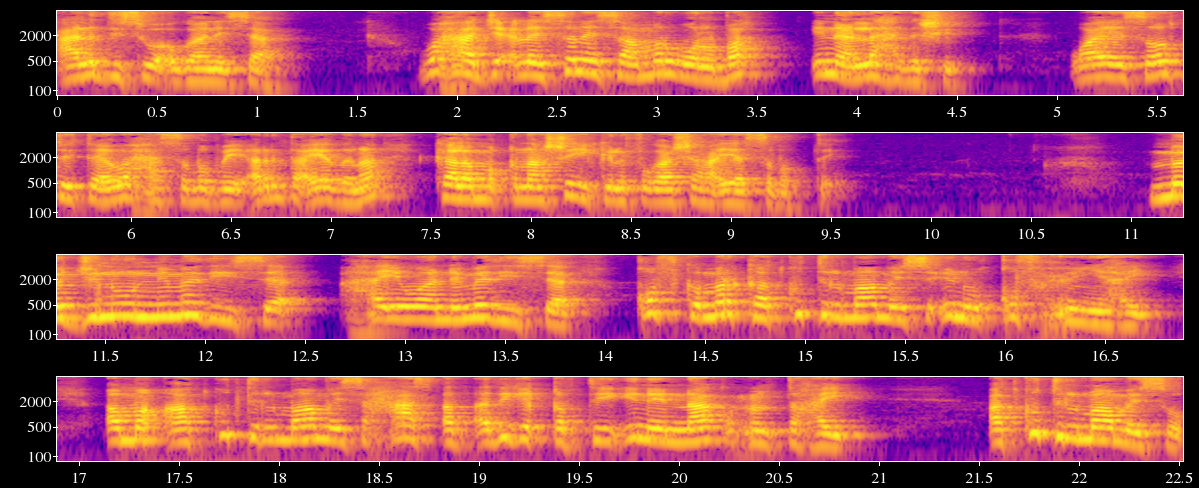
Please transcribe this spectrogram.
Xaaladiisi waa ogaanaysaa. Waxaad jeclaysanaysaa mar walba inaad la hadashid. Waayo sababtay tahay waxaa sababay arrinta ayadana kala maqnaasho iyo kala fogaashaha ayaa sababtay. Majnuunnimadiisa xayawaannimadiisa qofka markaad ku tilmaamayso inuu qof xun yahay ama aad ku tilmaamayso xaas aad adiga qabtay inay naag xun tahay aad ku tilmaamayso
